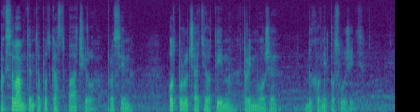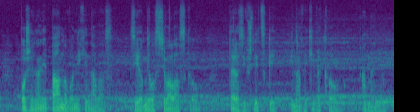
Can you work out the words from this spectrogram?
Ak sa vám tento podcast páčil, prosím, Odporúčajte ho tým, ktorým môže duchovne poslúžiť. Požehnanie pánovo nech je na vás, s jeho milosťou a láskou, teraz i vždycky, i na veky vekov. Amen.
